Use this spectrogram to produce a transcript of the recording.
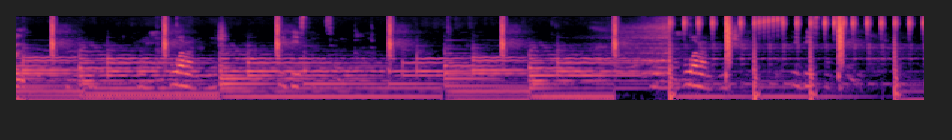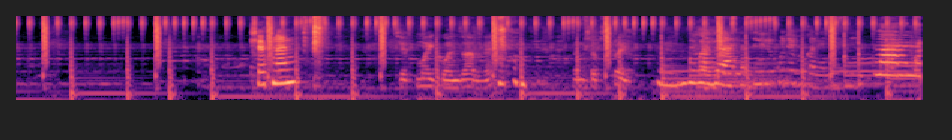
Haiboni. Chef nani? Chef Mike Wanzame, eh? Namsubscribe. Mama.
